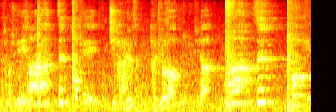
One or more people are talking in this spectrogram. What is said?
다시 한번 준비. 하나, 쓱. 오케이. 지금 발안 들면서 발을 들어서 시작. 하나, 쓱. 오케이.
